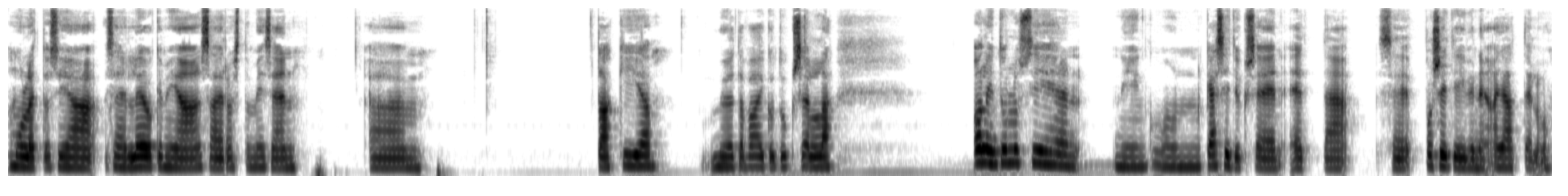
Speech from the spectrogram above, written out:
mulle tosiaan sen leukemiaan sairastumisen ähm, takia, myötävaikutuksella, olin tullut siihen niin kuin käsitykseen, että se positiivinen ajattelu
